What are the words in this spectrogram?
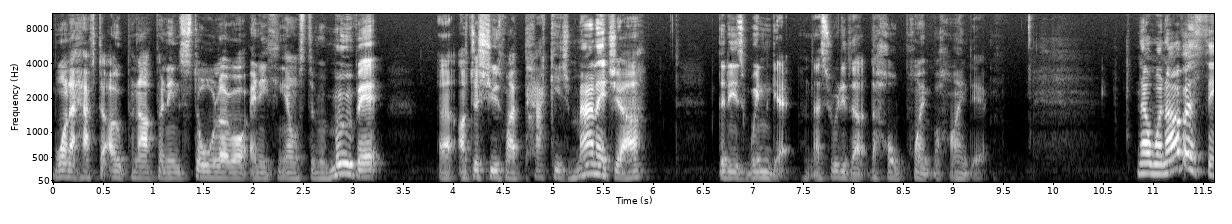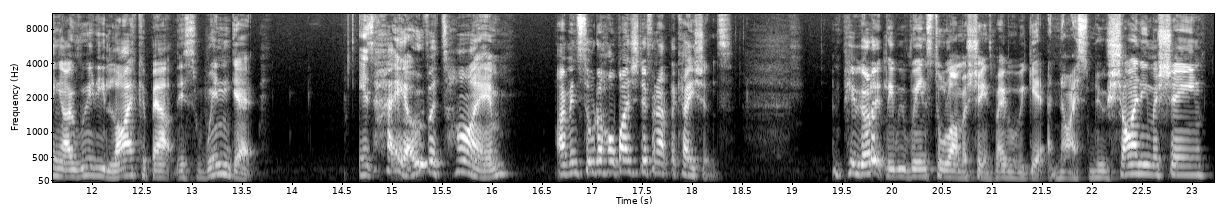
want to have to open up an installer or anything else to remove it uh, I'll just use my package manager that is Winget. And that's really the, the whole point behind it. Now, one other thing I really like about this Winget is, hey, over time, I've installed a whole bunch of different applications. And periodically we reinstall our machines. Maybe we get a nice new shiny machine,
